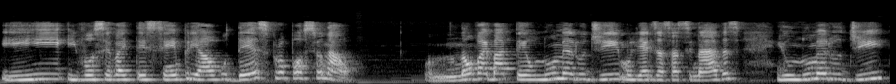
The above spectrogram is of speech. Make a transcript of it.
e, e você vai ter sempre algo desproporcional não vai bater o número de mulheres assassinadas e o número de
